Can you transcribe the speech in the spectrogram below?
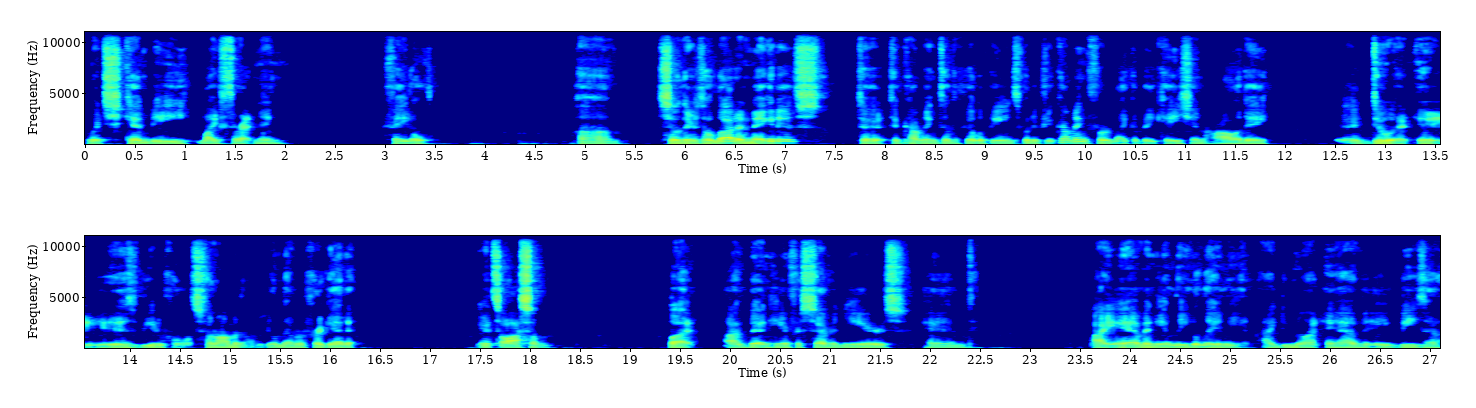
which can be life threatening, fatal. Um, So there's a lot of negatives to, to coming to the Philippines, but if you're coming for like a vacation, holiday, uh, do it. It is beautiful. It's phenomenal. You'll never forget it. It's awesome. But I've been here for seven years and I am an illegal alien. I do not have a visa,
